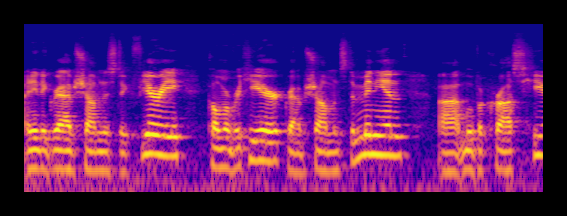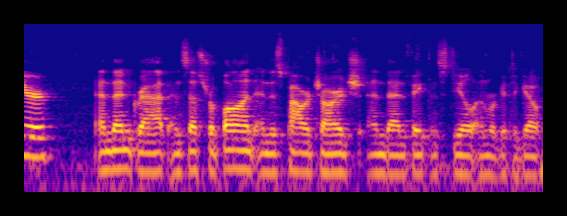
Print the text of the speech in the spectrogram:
I need to grab Shamanistic Fury, come over here, grab Shaman's Dominion, uh, move across here, and then grab Ancestral Bond and this Power Charge, and then Faith and Steel, and we're good to go.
